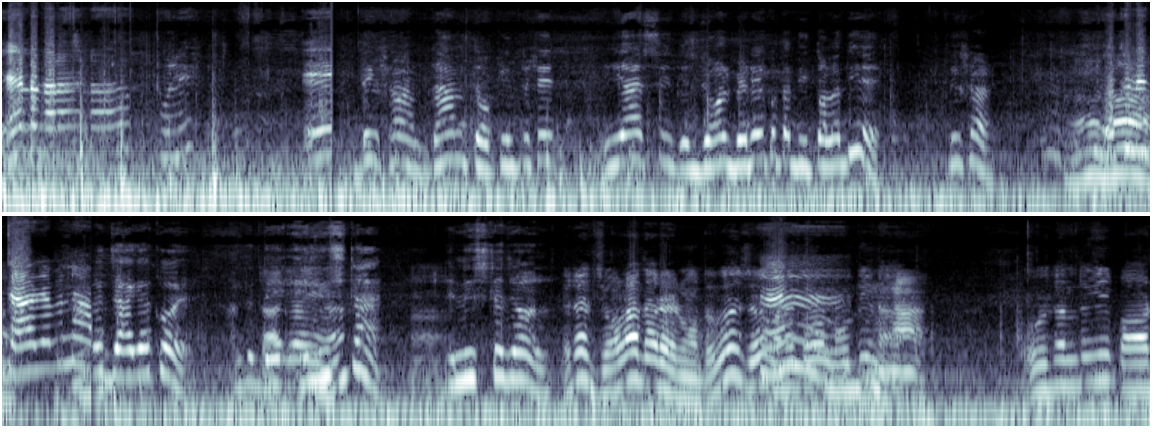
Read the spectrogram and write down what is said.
এখানটা দাঁড়াও দাঁড়াও তুলি এই সব দাম তো কিন্তু সে ইয়ে জল বেরোয় কোথা দিয়ে তলা দিয়ে? দেখ ওখানে যাওয়া যাবে না? ওই জায়গা কই আমি তো। নিচটা? হ্যাঁ। নিচটা জল। এটা জলাধারের মতো বুঝছ? মানে হ্যাঁ। কোনো নদী না। ওইখান থেকেই পাওয়ার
